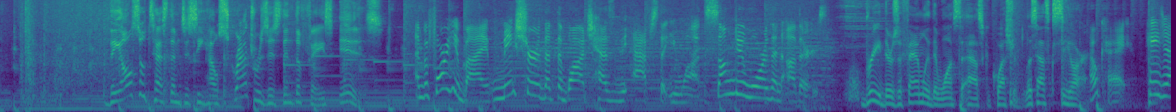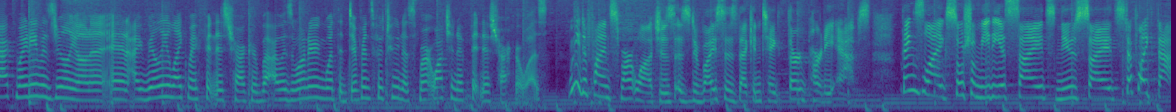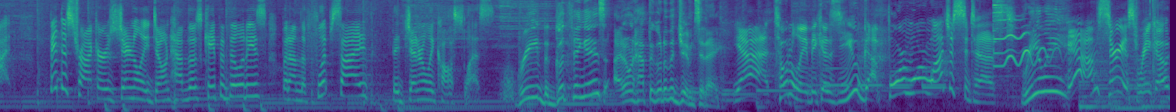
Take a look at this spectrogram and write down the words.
They also test them to see how scratch resistant the face is. And before you buy, make sure that the watch has the apps that you want. Some do more than others. Bree, there's a family that wants to ask a question. Let's ask CR. Okay. Hey Jack, my name is Juliana and I really like my fitness tracker, but I was wondering what the difference between a smartwatch and a fitness tracker was. We define smartwatches as devices that can take third-party apps. Things like social media sites, news sites, stuff like that. Fitness trackers generally don't have those capabilities, but on the flip side, they generally cost less. Bree, the good thing is I don't have to go to the gym today. Yeah, totally, because you've got four more watches to test. Really? Yeah, I'm serious, Rico.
